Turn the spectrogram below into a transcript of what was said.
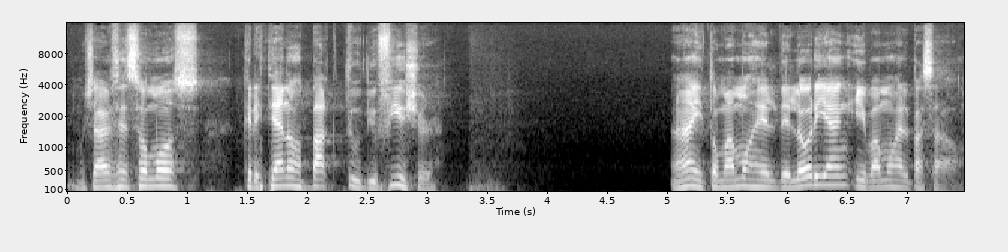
Muchas veces somos cristianos back to the future. Ah, y tomamos el DeLorean y vamos al pasado.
